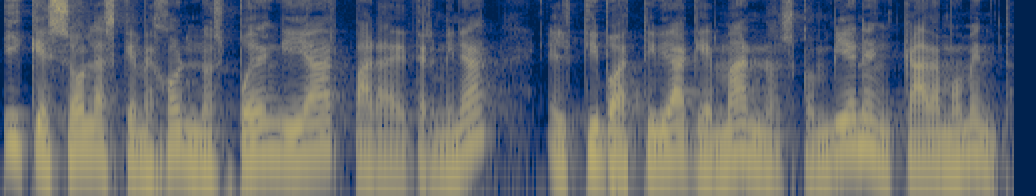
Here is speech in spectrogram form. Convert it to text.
y que son las que mejor nos pueden guiar para determinar el tipo de actividad que más nos conviene en cada momento.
